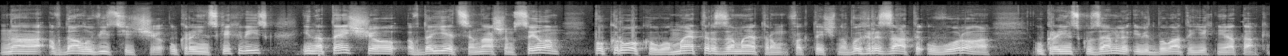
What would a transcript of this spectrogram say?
на вдалу відсіч українських військ і на те, що вдається нашим силам покроково, метр за метром, фактично, вигризати у ворога українську землю і відбивати їхні атаки.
